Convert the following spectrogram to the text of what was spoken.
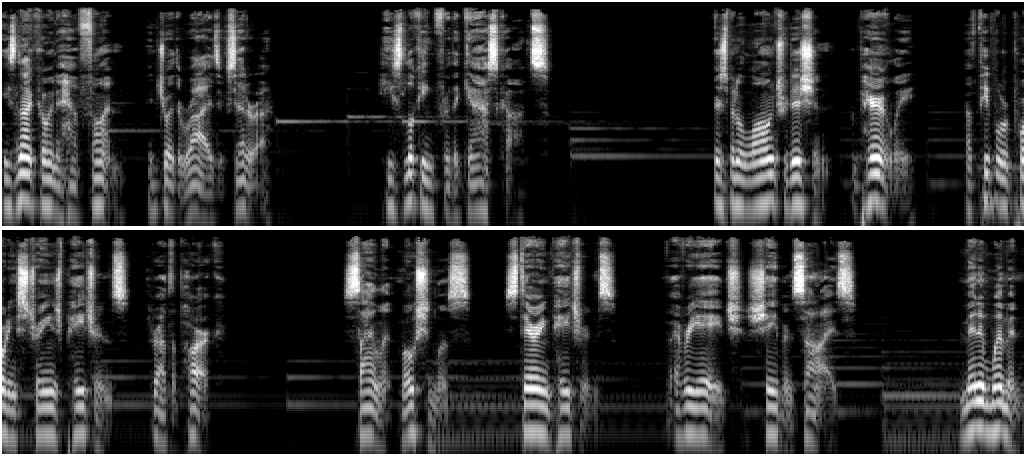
He's not going to have fun, enjoy the rides, etc. He's looking for the Gascots. There's been a long tradition, apparently, of people reporting strange patrons throughout the park. Silent, motionless, staring patrons of every age, shape, and size. Men and women,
